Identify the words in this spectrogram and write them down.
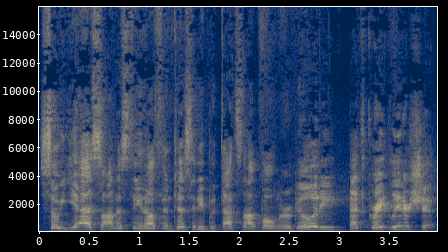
So, yes, honesty and authenticity, but that's not vulnerability. That's great leadership.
